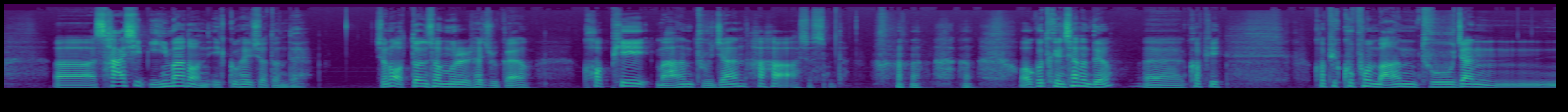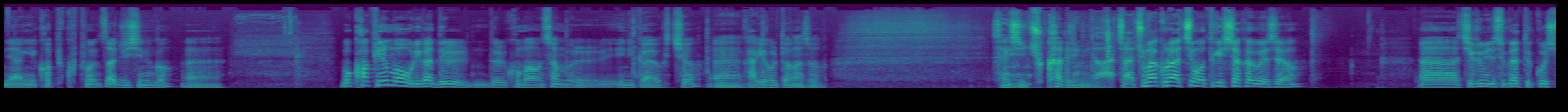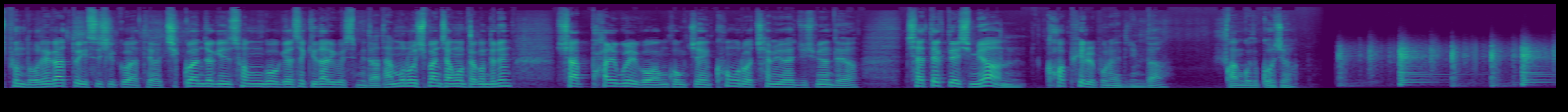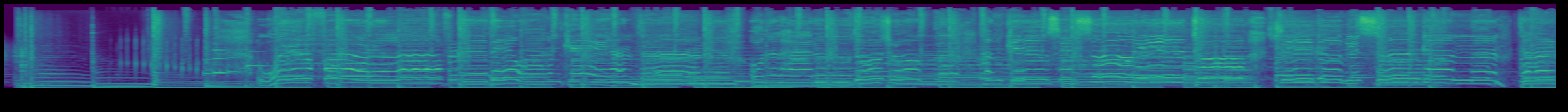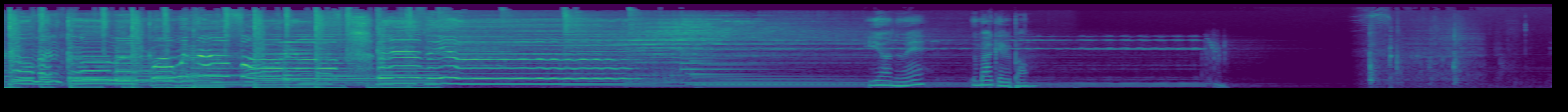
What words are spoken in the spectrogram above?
어, 42만 원 입금해 주셨던데 저는 어떤 선물을 해줄까요? 커피 42잔 하하 하셨습니다. 어, 그것도 괜찮은데요? 에, 커피, 커피 쿠폰 42잔 양의 커피 쿠폰 써주시는 거. 에. 뭐 커피는 뭐 우리가 늘 늘 고마운 선물이니까요. 그렇죠? 예, 가격을 떠나서 생신 축하드립니다. 자, 주말권 아침 어떻게 시작하고 계세요? 아, 지금 이 순간 듣고 싶은 노래가 또 있으실 것 같아요. 직관적인 선곡에서 기다리고 있습니다. 단문 50원, 장문 100원 드는 샵8910 공짜인 콩으로 참여해 주시면 돼요. 채택되시면 커피를 보내드립니다. 광고 듣고 오죠.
